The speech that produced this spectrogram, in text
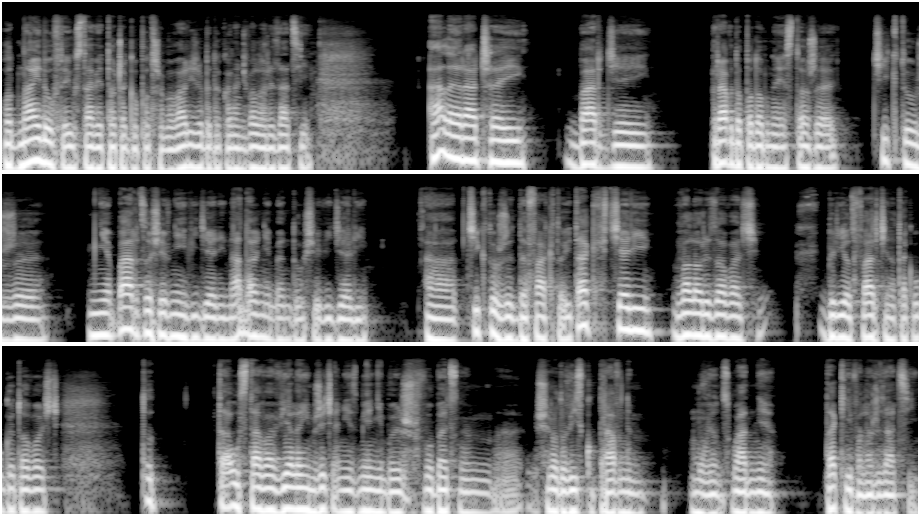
odnajdą w tej ustawie to, czego potrzebowali, żeby dokonać waloryzacji, ale raczej bardziej prawdopodobne jest to, że ci, którzy nie bardzo się w niej widzieli, nadal nie będą się widzieli, a ci, którzy de facto i tak chcieli waloryzować, byli otwarci na taką gotowość, to ta ustawa wiele im życia nie zmieni, bo już w obecnym e, środowisku prawnym, mówiąc ładnie, takiej waloryzacji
